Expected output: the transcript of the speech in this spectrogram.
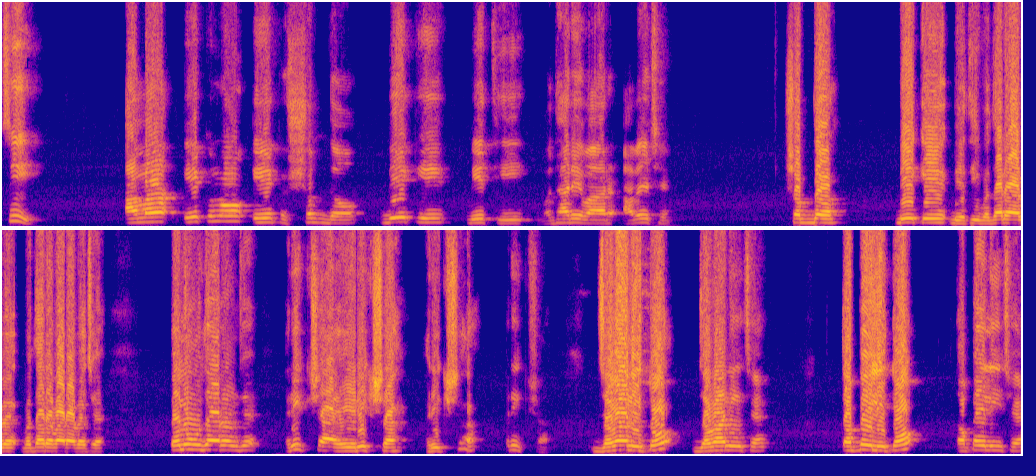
સી આમાં એકનો એક શબ્દ બે કે બેથી વધારે વાર આવે છે. શબ્દ બે કે બેથી વધારે આવે વધારે વાર આવે છે. પેલું ઉદાહરણ છે રિક્ષા એ રિક્ષા રિક્ષા. રિક્ષા. જવાની તો જવાની છે તપેલી તો તપેલી છે.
